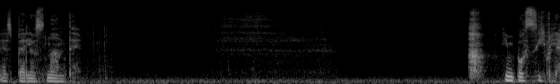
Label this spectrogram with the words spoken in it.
espeluznante. Imposible.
